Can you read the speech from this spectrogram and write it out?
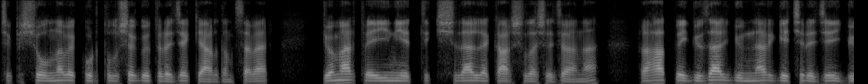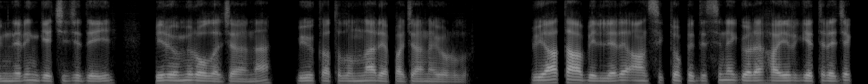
çıkış yoluna ve kurtuluşa götürecek yardımsever, cömert ve iyi niyetli kişilerle karşılaşacağına, rahat ve güzel günler geçireceği günlerin geçici değil, bir ömür olacağına, büyük atılımlar yapacağına yorulur. Rüya tabirleri ansiklopedisine göre hayır getirecek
